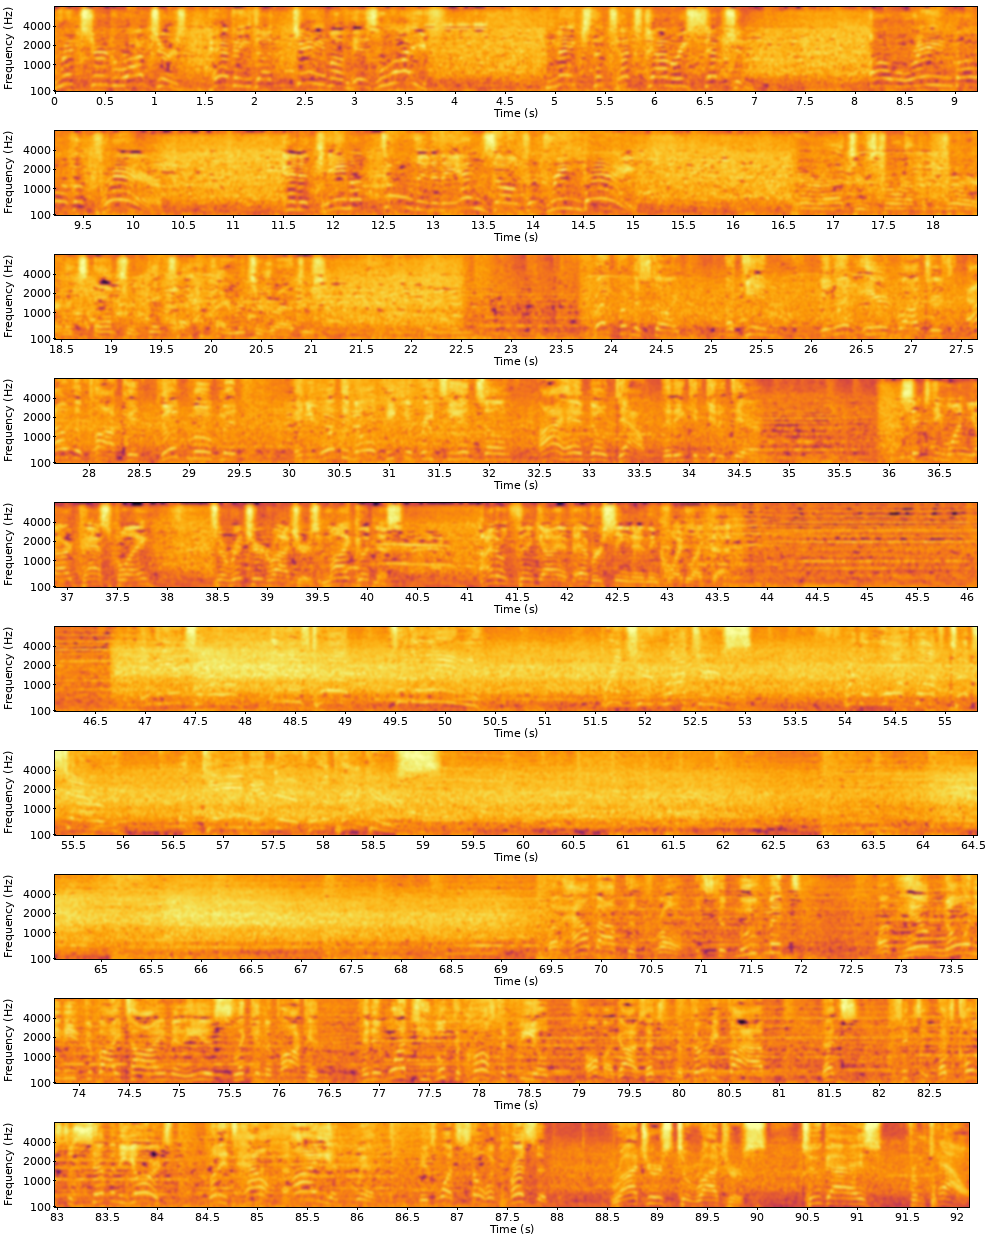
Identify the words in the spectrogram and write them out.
Richard Rodgers having the game of his life makes the touchdown reception. A rainbow of a prayer. And it came up golden in the end zone for Green Bay. Aaron Rodgers throwing up a prayer, and it's answered big time by Richard Rodgers. Right from the start, again, you let Aaron Rodgers out of the pocket, good movement, and you want to know if he can reach the end zone. I had no doubt that he could get it there. 61 yard pass play to Richard Rodgers. My goodness. I don't think I have ever seen anything quite like that. Touchdown. A game ender for the Packers. But how about the throw? It's the movement of him knowing he needed to buy time, and he is slick in the pocket. And then once he looked across the field, oh my gosh, that's from the 35. That's 60. That's close to 70 yards. But it's how high it went is what's so impressive. Rodgers to Rodgers. Two guys from Cal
